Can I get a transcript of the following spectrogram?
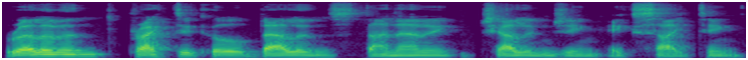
relevant, practical, balanced, dynamic, challenging, exciting.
